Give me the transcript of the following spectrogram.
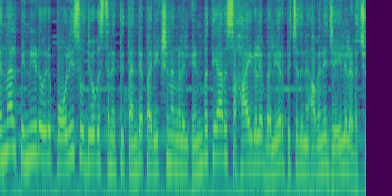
എന്നാൽ പിന്നീട് ഒരു പോലീസ് ഉദ്യോഗസ്ഥനെത്തി തന്റെ പരീക്ഷണങ്ങളിൽ എൺപത്തിയാറ് സഹായികളെ ബലിയർപ്പിച്ചതിന് അവനെ ജയിലിലടച്ചു.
